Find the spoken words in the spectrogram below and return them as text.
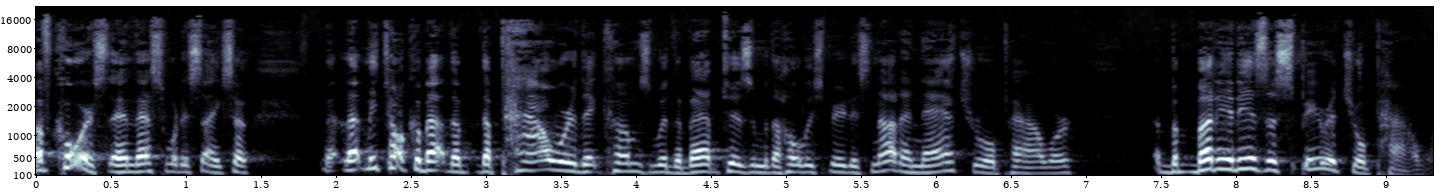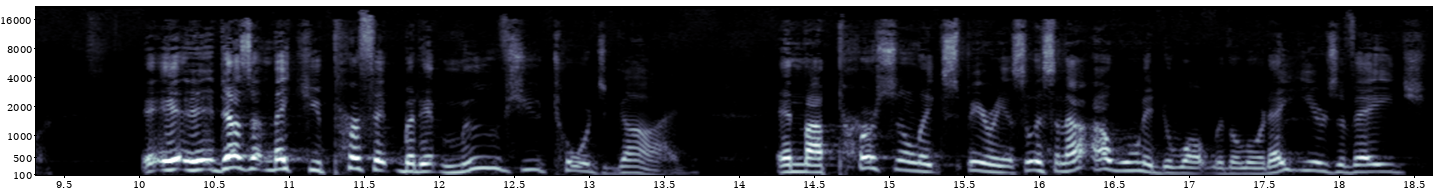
of course, and that's what it's saying. So let me talk about the, the power that comes with the baptism of the Holy Spirit. It's not a natural power, but, but it is a spiritual power. It, it doesn't make you perfect, but it moves you towards God. And my personal experience, listen, I, I wanted to walk with the Lord. Eight years of age,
